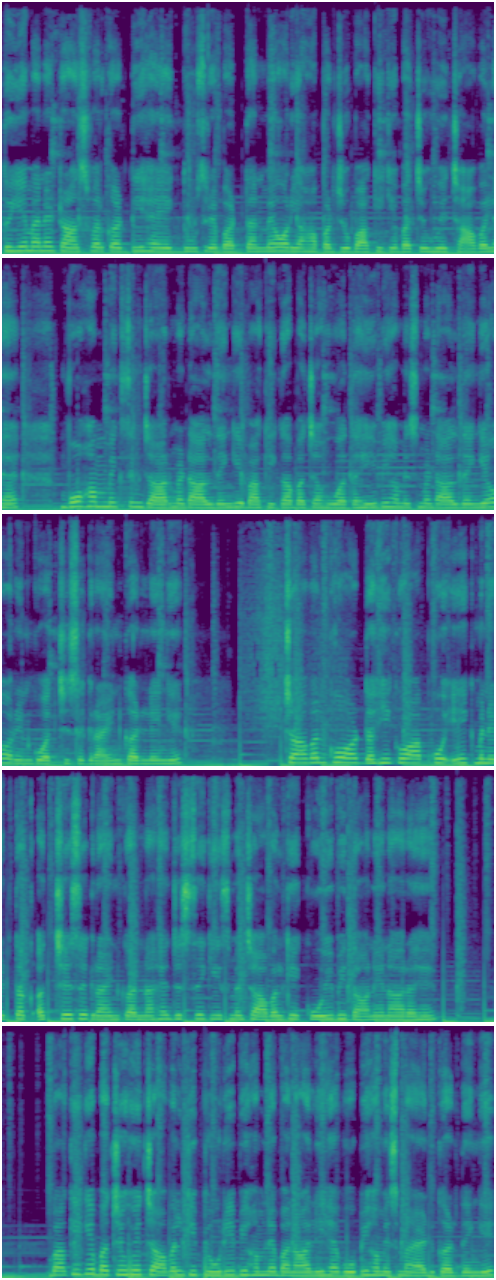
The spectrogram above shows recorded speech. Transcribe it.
तो ये मैंने ट्रांसफ़र कर दी है एक दूसरे बर्तन में और यहाँ पर जो बाकी के बचे हुए चावल हैं, वो हम मिक्सिंग जार में डाल देंगे। बाकी का बचा हुआ दही भी हम इसमें डाल देंगे और इनको अच्छे से ग्राइंड कर लेंगे। चावल को और दही को आपको एक मिनट तक अच्छे से ग्राइंड करना है, जिससे कि इसमें चावल के कोई भी दाने ना रहें। बाकी के बचे हुए चावल की प्यूरी भी हमने बना ली है, वो भी हम इसमें ऐड कर देंगे।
